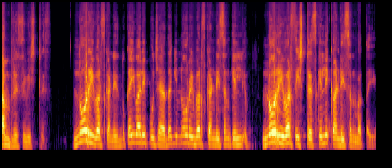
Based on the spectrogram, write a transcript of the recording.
compressive stress. No reverse condition तो कई बार ये पूछा जाता है कि नो रिवर्स कंडीशन के लिए नो रिवर्स स्ट्रेस के लिए कंडीशन बताइए।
